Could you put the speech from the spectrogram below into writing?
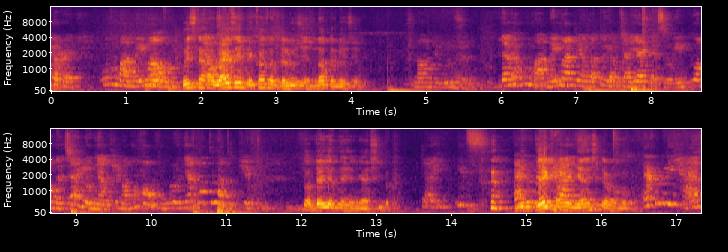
表人，我嘛眉毛。Wisdom uh, arising because of delusion, not delusion. Non delusion. ဒါပေမဲ့ဥမာမိမတယောက်ကသူ့ယောက်ျားရိုက်တယ်ဆိုရင် तू မကြိုက်လို့ညာဖြစ်မှာမဟုတ်ဘူးလို့ညာကသူ့ဟာသူဖြစ်ဘူး။တော့ကြိုက်ရမြညာရှိပါ။ It's everybody has, everybody has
